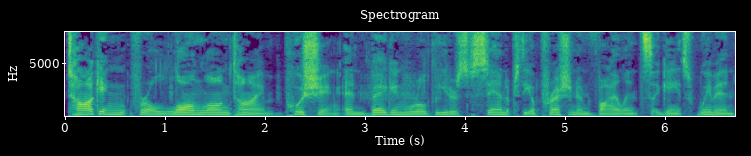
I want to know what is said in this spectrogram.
talking for a long, long time, pushing and begging world leaders to stand up to the oppression and violence against women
